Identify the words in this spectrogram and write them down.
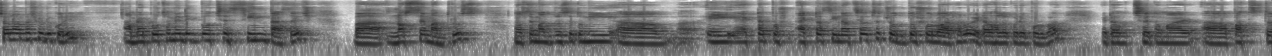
চলো আমরা শুরু করি। আমরা প্রথমে দেখব হচ্ছে সিন প্যাসেজ বা নসে মাদ্রুস। নসে মাদ্রাসে তুমি এই একটা একটা সিন আছে হচ্ছে চোদ্দ, ষোলো, আঠারো, এটা ভালো করে পড়বা। এটা হচ্ছে তোমার পাঁচটা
